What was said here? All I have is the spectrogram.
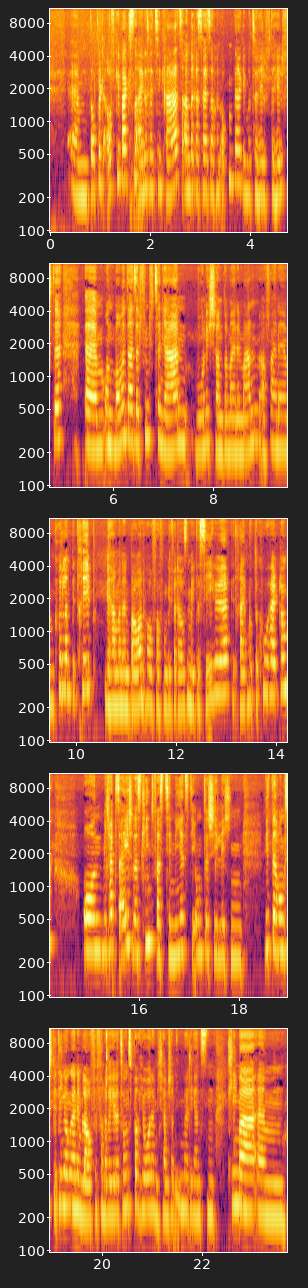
ähm, doppelt aufgewachsen, einerseits in Graz, andererseits auch in Oppenberg, immer zur Hälfte, Hälfte. Ähm, und momentan seit 15 Jahren wohne ich schon bei meinem Mann auf einem Grünlandbetrieb. Wir haben einen Bauernhof auf ungefähr 1000 Meter Seehöhe, betreiben Mutterkuhhaltung. Und mich hat es eigentlich schon als Kind fasziniert, die unterschiedlichen Witterungsbedingungen im Laufe von der Vegetationsperiode. Mich haben schon immer die ganzen Klima, ähm,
